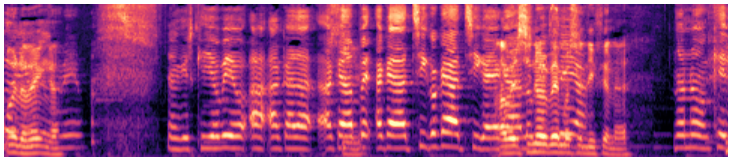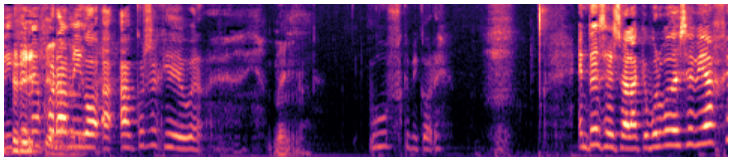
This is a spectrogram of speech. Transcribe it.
Bueno, venga. No, que es que yo veo a, a cada, a, cada, Sí. a cada chico, a cada chica. Y a, A cada ver si nos vemos sea. en diccionario. No, no, que dice mejor amigo a, cosas que. Bueno, Venga. Uf, qué picore. Entonces eso, a la que vuelvo de ese viaje,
